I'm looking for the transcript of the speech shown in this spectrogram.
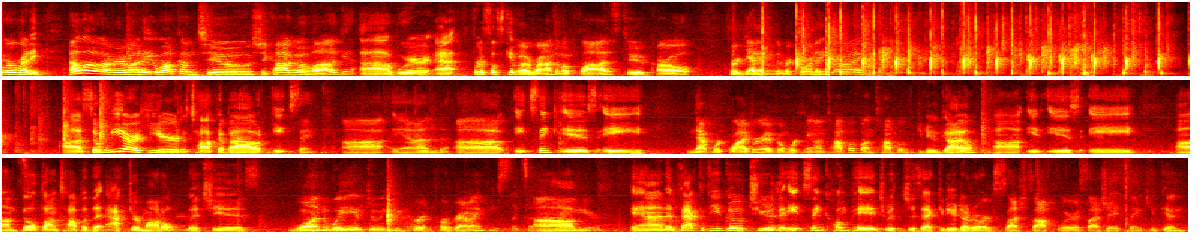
we're ready. Hello, everybody. Welcome to Chicago Lug. Uh, we're at first. Let's give a round of applause to Carl for getting the recording going. Uh, so we are here to talk about 8sync, uh, and uh, 8sync is a network library I've been working on top of, on top of GNU Guile. Uh, it is a um, built on top of the actor model, which is one way of doing concurrent programming. Um, and in fact, if you go to Yeah. the 8sync homepage, which is at gnu.org slash software slash 8sync, you can,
